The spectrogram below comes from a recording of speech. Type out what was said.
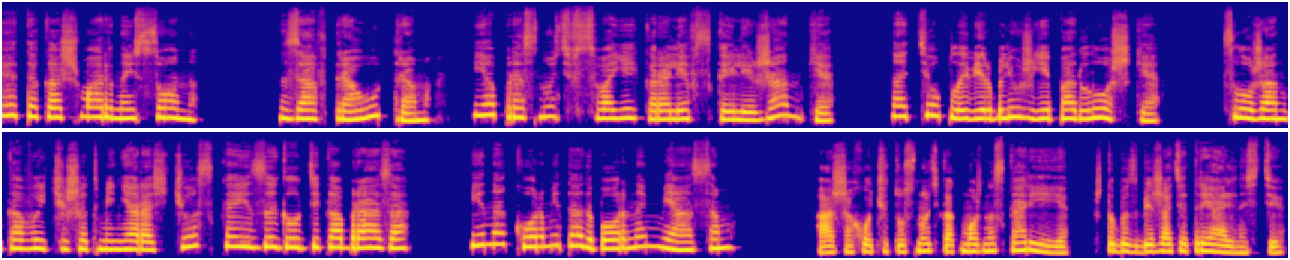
Это кошмарный сон. Завтра утром я проснусь в своей королевской лежанке на теплой верблюжьей подложке. Служанка вычешет меня расческой из игл дикобраза и накормит отборным мясом. Аша хочет уснуть как можно скорее, чтобы сбежать от реальности.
